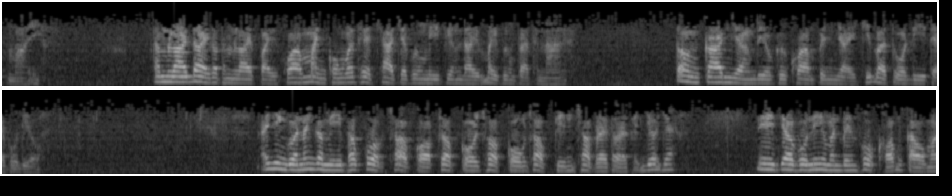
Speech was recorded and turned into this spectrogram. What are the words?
ฎหมาย ทำลายได้ก็ทำลายไป ความมั่นคงประเทศชาติจะพึงมีเพียงใดไม่พึงปรารถนา ต้องการอย่างเดียวคือความเป็นใหญ่ คิดว่าตัวดีแต่ผู้เดียวไอ้ยิ่งกว่านั้นก็มีพักพวกชอบกอบชอบโกยชอบโกง ชอบกินชอบอะไรต่ออะไรกันเยอะแยะ นี่เจ้าพวกนี้มันเป็นพวกขอมเก่ามา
